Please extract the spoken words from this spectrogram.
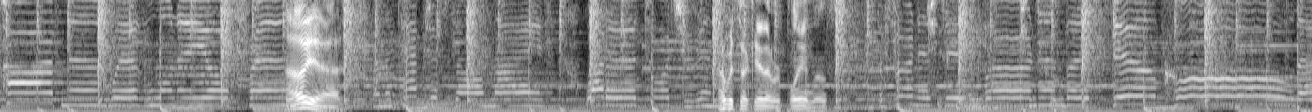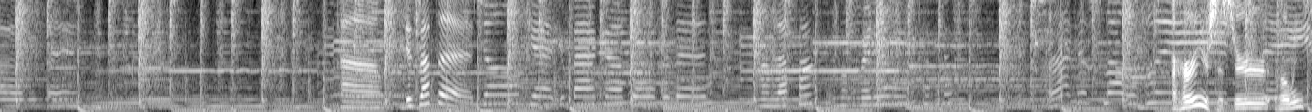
apartment with one of your friends. Oh yeah. And the tap drips all night. Water torture in I hope it's okay that we're playing this. the furnace She's is Canadian. She's burning, cool. but it's still cold. I think. um, is that the "Don't Get Your Back Up Over This"? Remember that song? It was on the radio a long time ago. I can smell the bleed Are her and your sister homies?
